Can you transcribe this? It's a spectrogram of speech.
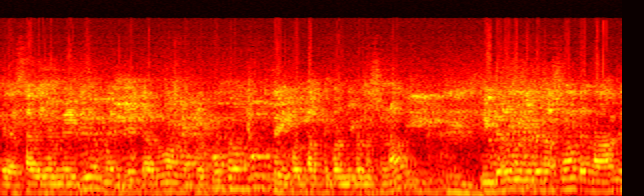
dele saling media, media da rumah me preocupa, tem contato com a nível nacional. E da rumah nível nacional dan kami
